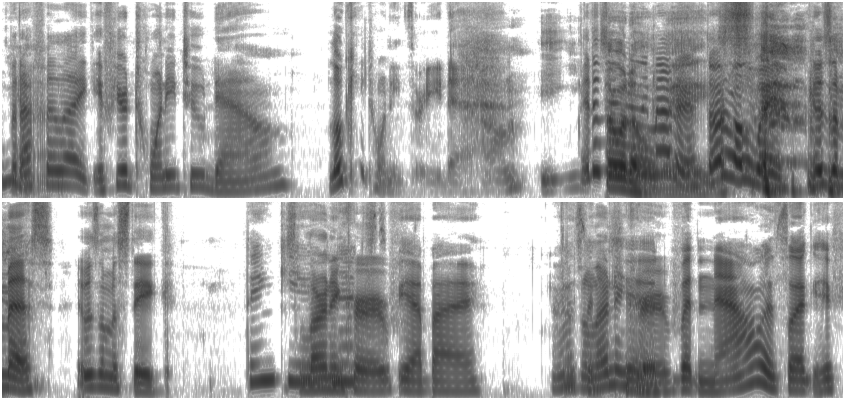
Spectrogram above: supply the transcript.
but I feel like if you're 22 down, low key 23 down, it doesn't Throw it really all matter. away. Throw it all away. It was a mess. It was a mistake. Thank It's a you. learning Next. curve. Yeah, bye. I It's was a learning curve. But now it's like if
